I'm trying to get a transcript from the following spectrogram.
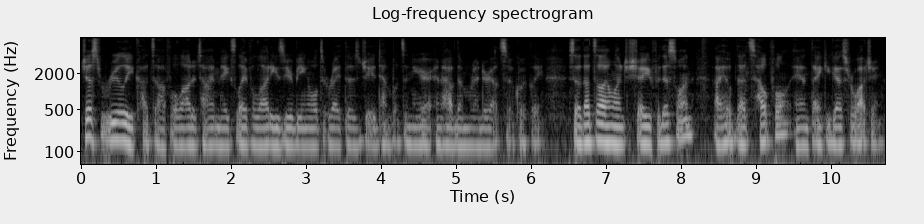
just really cuts off a lot of time, makes life a lot easier being able to write those Jade templates in here and have them render out so quickly. So that's all I wanted to show you for this one. I hope that's helpful and thank you guys for watching.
